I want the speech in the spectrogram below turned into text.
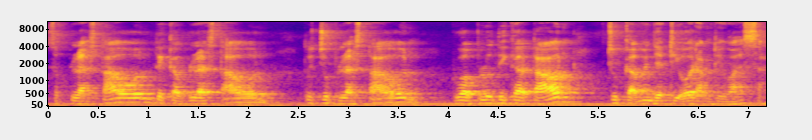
11 tahun, 13 tahun, 17 tahun, 23 tahun juga menjadi orang dewasa.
